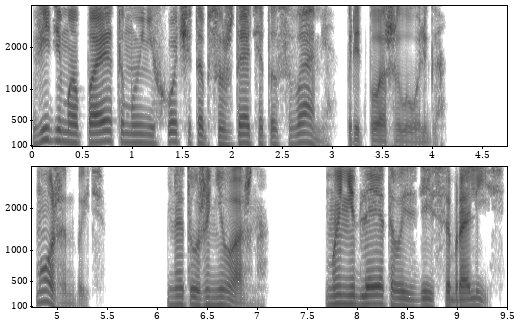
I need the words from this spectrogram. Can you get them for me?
Видимо, поэтому и не хочет обсуждать это с вами, предположила Ольга. Может быть. Но это уже не важно. Мы не для этого здесь собрались.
